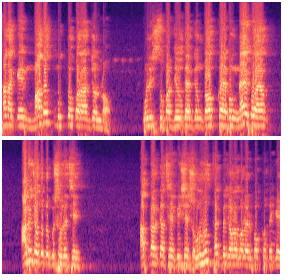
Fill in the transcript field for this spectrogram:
থানাকে মাদক মুক্ত করার জন্য। পুলিশ সুপার যেহেতু একজন দক্ষ এবং ন্যায়পরায়ণ, আমি যতটুকু শুনেছি আপনার কাছে বিশেষ অনুরোধ থাকবে জনগণের পক্ষ থেকে,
